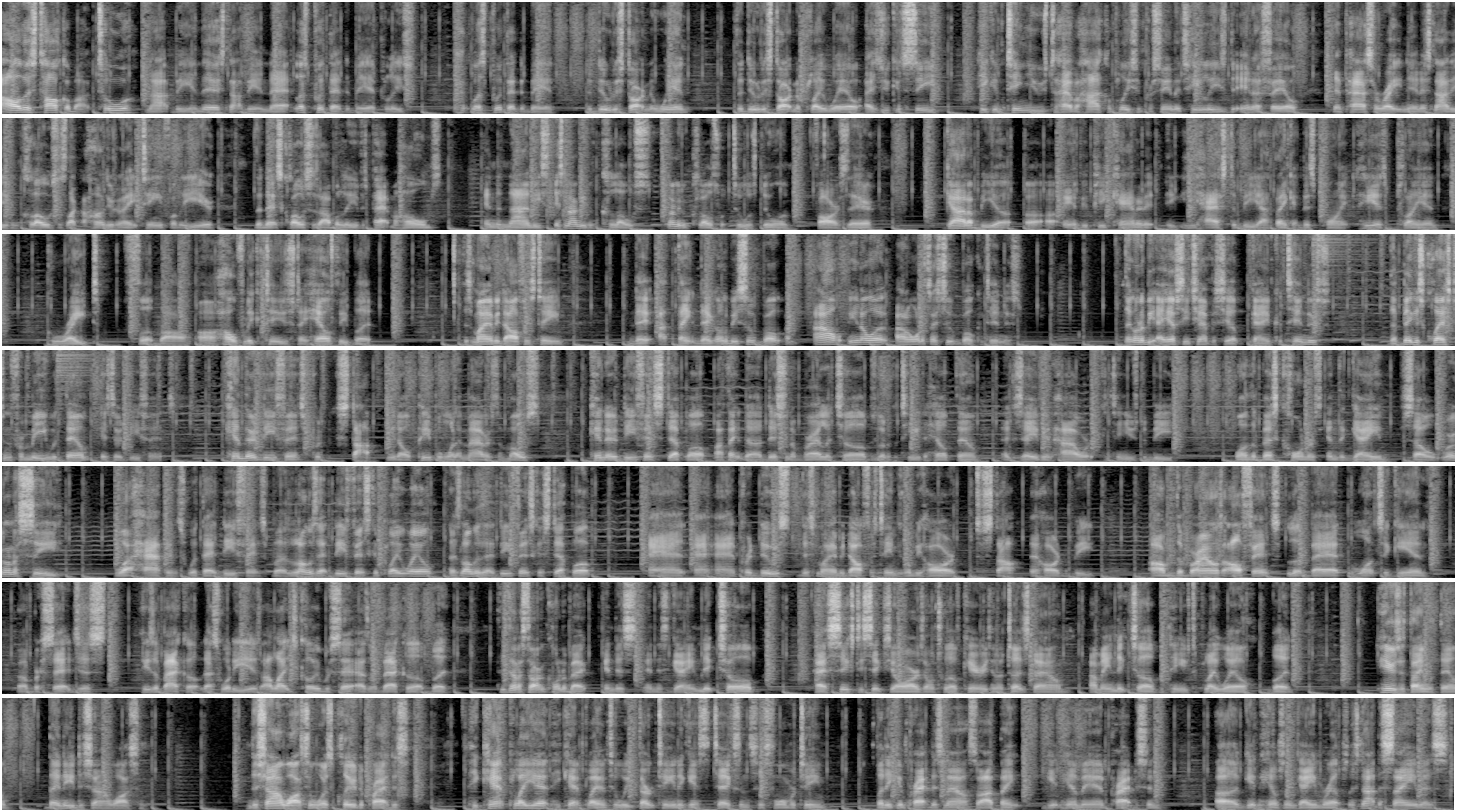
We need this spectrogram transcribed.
All this talk about Tua not being this, not being that, let's put that to bed, please. Let's put that to bed. The dude is starting to win. The dude is starting to play well. As you can see, he continues to have a high completion percentage. He leads the NFL in passer rating, and it's not even close. It's like 118 for the year. The next closest, I believe, is Pat Mahomes in the 90s. It's not even close. It's not even close what Tua's doing as far as there. Gotta be a, a, a MVP candidate. He has to be, I think, at this point. He is playing great football. Uh, hopefully, continues to stay healthy. But this Miami Dolphins team, they I think they're going to be Super Bowl. I don't. You know what? I don't want to say Super Bowl contenders. They're going to be AFC Championship game contenders. The biggest question for me with them is their defense. can their defense stop, you know, people when it matters the most? Can their defense step up? I think the addition of Bradley Chubb is going to continue to help them. Xavier Howard continues to be one of the best corners in the game. So we're going to see what happens with that defense. But as long as that defense can play well, as long as that defense can step up and and, and produce, this Miami Dolphins team is going to be hard to stop and hard to beat. Um, the Browns offense looked bad once again. Uh, Brissett just he's a backup. That's what he is. I like Jacoby Brissett as a backup, but he's not a starting cornerback in this in this game. Nick Chubb has 66 yards on 12 carries and a touchdown. I mean, Nick Chubb continues to play well, but here's the thing with them: they need Deshaun Watson. Deshaun Watson was cleared to practice. He can't play yet. He can't play until week 13 against the Texans, his former team, but he can practice now. So I think getting him in, practicing, uh, getting him some game reps. It's not the same as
